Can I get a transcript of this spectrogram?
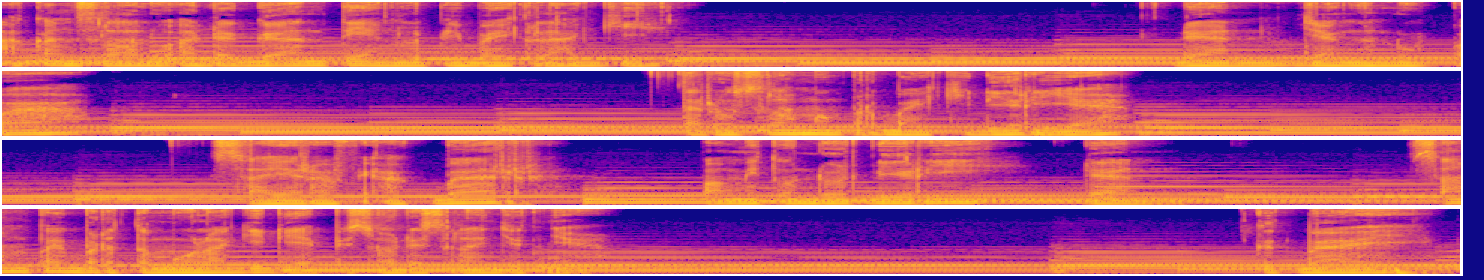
akan selalu ada ganti yang lebih baik lagi. Dan jangan lupa, teruslah memperbaiki diri ya. Saya Raffi Akbar, pamit undur diri, dan sampai bertemu lagi di episode selanjutnya. Goodbye.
